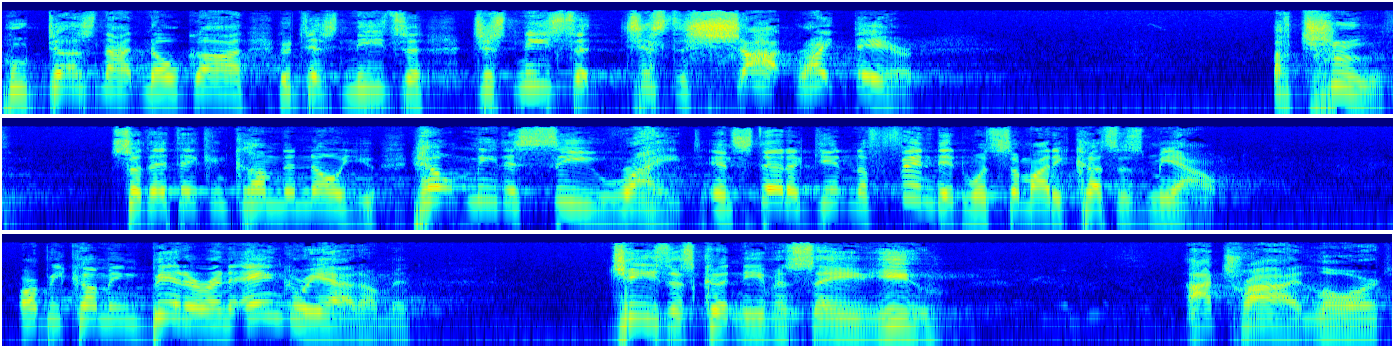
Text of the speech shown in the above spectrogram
who does not know God, who just needs a just needs a just a shot right there of truth so that they can come to know you. Help me to see right instead of getting offended when somebody cusses me out or becoming bitter and angry at them. And Jesus couldn't even save you. I tried, Lord.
